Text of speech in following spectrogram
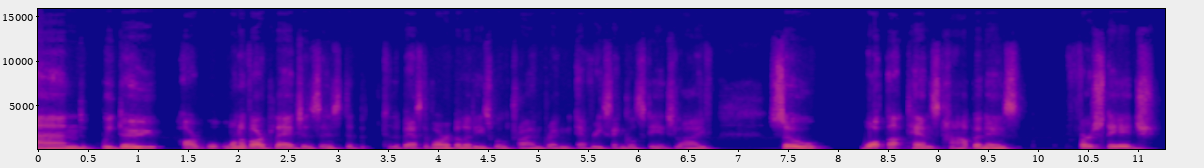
and we do our one of our pledges is to, to the best of our abilities we'll try and bring every single stage live. So what that tends to happen is first stage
